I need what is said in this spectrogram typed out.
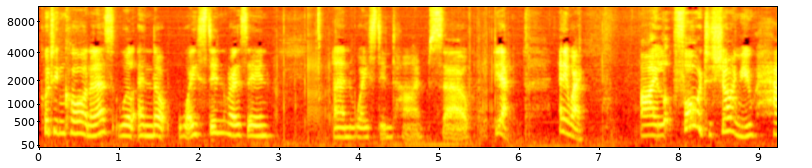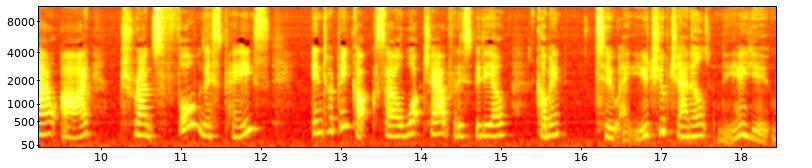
Cutting corners will end up wasting resin and wasting time. So yeah. Anyway, I look forward to showing you how I transform this piece into a peacock. So watch out for this video coming to a YouTube channel near you.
